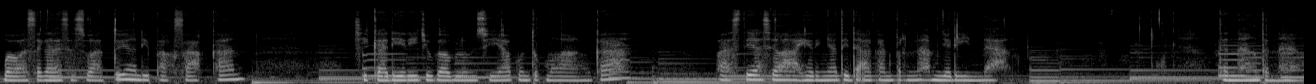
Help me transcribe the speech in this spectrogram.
bahwa segala sesuatu yang dipaksakan, jika diri juga belum siap untuk melangkah, pasti hasil akhirnya tidak akan pernah menjadi indah. Tenang, tenang.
